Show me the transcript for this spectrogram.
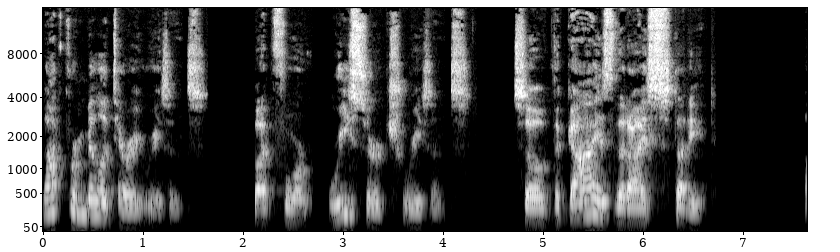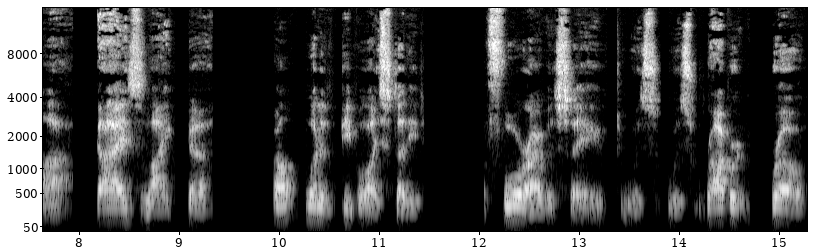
not for military reasons, but for research reasons. So the guys that I studied, uh, guys like, uh, well, one of the people I studied before I was saved was was Robert Monroe,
